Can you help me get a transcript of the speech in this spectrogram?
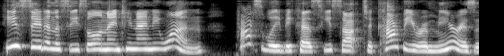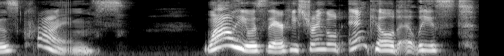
He stayed in the Cecil in 1991, possibly because he sought to copy Ramirez's crimes. While he was there, he strangled and killed at least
